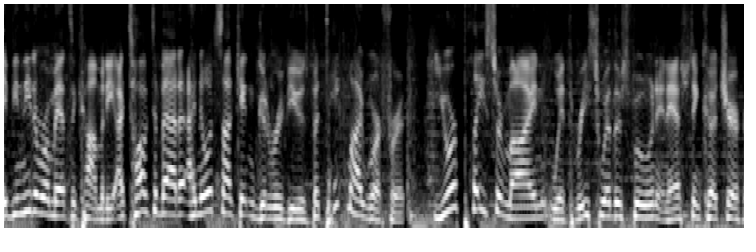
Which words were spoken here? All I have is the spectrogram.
if you need a romantic comedy, I talked about it. I know it's not getting good reviews, but take my word for it. Your Place or Mine with Reese Witherspoon and Ashton Kutcher.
